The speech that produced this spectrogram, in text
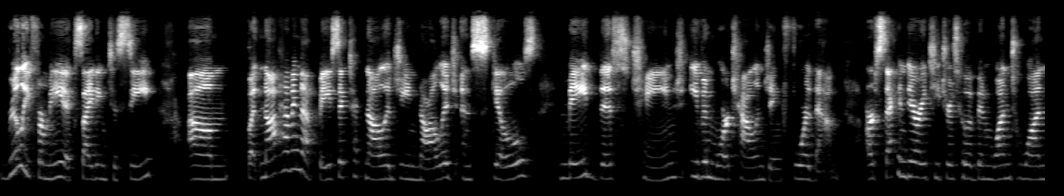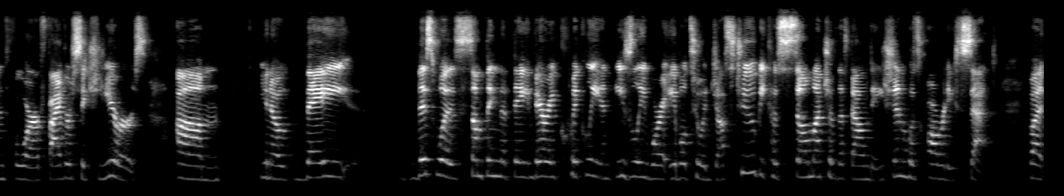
really for me exciting to see. Um, but not having that basic technology knowledge and skills made this change even more challenging for them. Our secondary teachers who have been one to one for five or six years um, you know they this was something that they very quickly and easily were able to adjust to because so much of the foundation was already set. But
